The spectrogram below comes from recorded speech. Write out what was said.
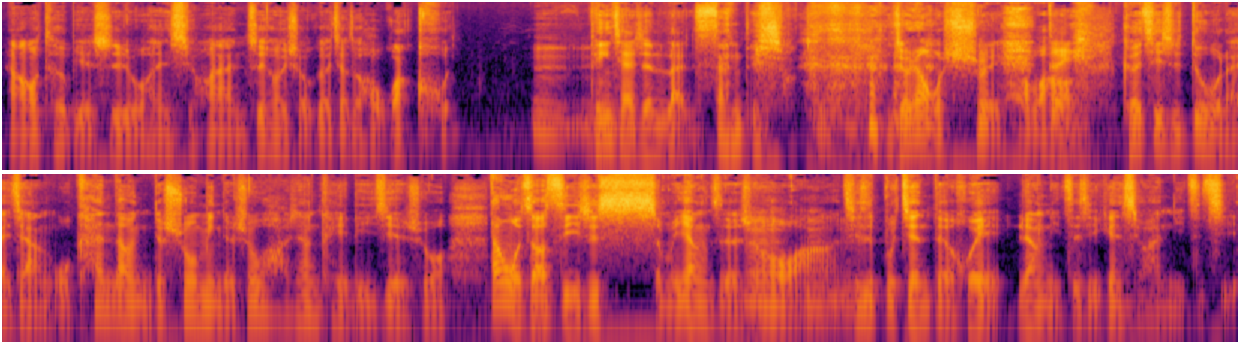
然后特别是我很喜欢最后一首歌，叫做《猴瓜捆》。嗯，听起来是懒散的一首歌，你就让我睡好不好？可是其实对我来讲，我看到你的说明的时候，我好像可以理解说，当我知道自己是什么样子的时候啊，嗯嗯、其实不见得会让你自己更喜欢你自己。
